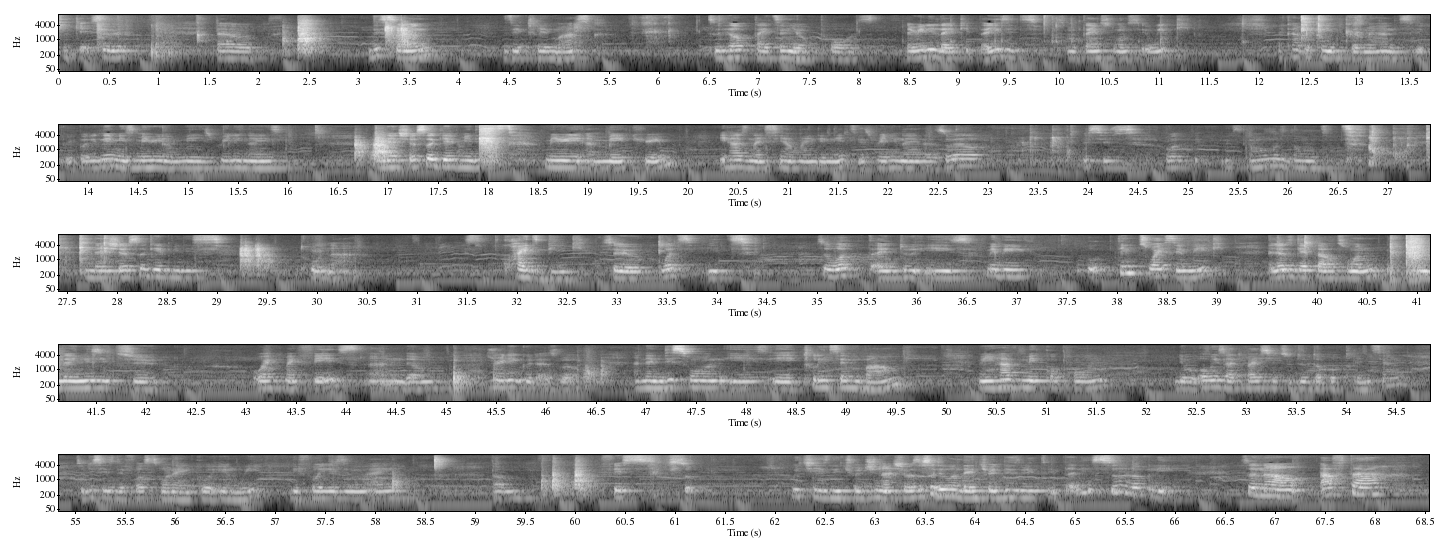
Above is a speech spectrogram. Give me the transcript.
okay so uh, this one is a clay mask to help tighten your pores I really like it. I use it sometimes once a week. I can't open it because my hand is slippery. But the name is Mary and May. It's really nice. And then she also gave me this Mary and May cream. It has niacinamide in it. It's really nice as well. This is what I'm almost done with it. and then she also gave me this toner. It's quite big. So what it so what I do is maybe think twice a week I just get out one and then use it to wipe my face and um, it's really good as well and then this one is a cleansing balm when you have makeup on they will always advise you to do double cleansing. So this is the first one I go in with before using my um, face soap which is Neutrogena. She was also the one that introduced me to it and it's so lovely. So now after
